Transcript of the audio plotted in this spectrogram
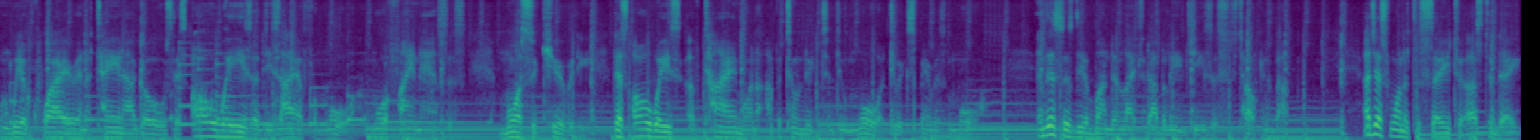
when we acquire and attain our goals, there's always a desire for more, more finances, more security. There's always a time or an opportunity to do more, to experience more. And this is the abundant life that I believe Jesus is talking about. I just wanted to say to us today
